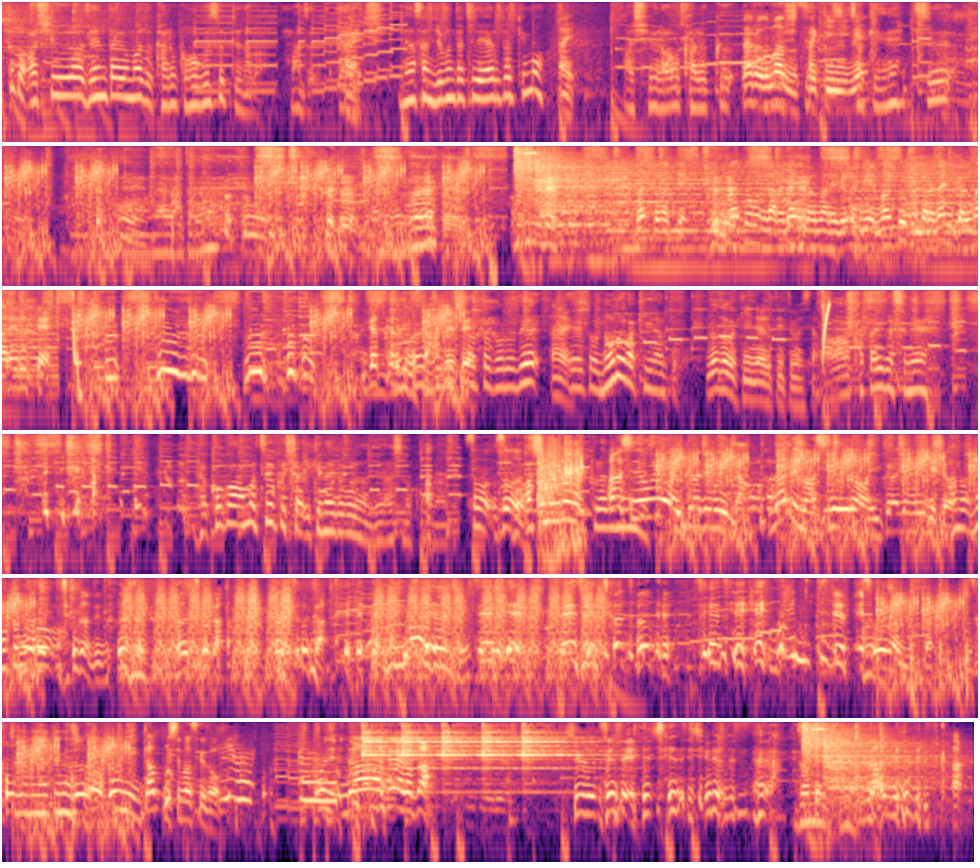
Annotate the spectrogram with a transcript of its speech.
ちょっと足裏全体をまず軽くほぐすっていうのがまず第一、皆さん自分たちでやる時もはい。足裏を軽くなるほど。まず先にね。先にね。す、うん、なるほどな待って待って松岡から何か生まれるね松岡から何か生まれるってガ疲れてますかしたところで、はいえー、と喉が気になると喉が気になるって言ってましたああ硬いですねここはあんまり強くしちゃいけないところなんで足のここなんで。そうそう。なんです足の裏はいくらでもいいんです。足の裏はいくらでもいいんだ。なんで足の裏はいくらでもいいんでしょう？あの元々。ちょっと待ってどうして松岡松岡今は大丈夫ですよ先生先生ちょっと待って先生してないそうなんですかそう強めにやってみますか本人タップしてますけど本人あー出なかった終了先生先生終了ですえ残念ですね残念ですか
